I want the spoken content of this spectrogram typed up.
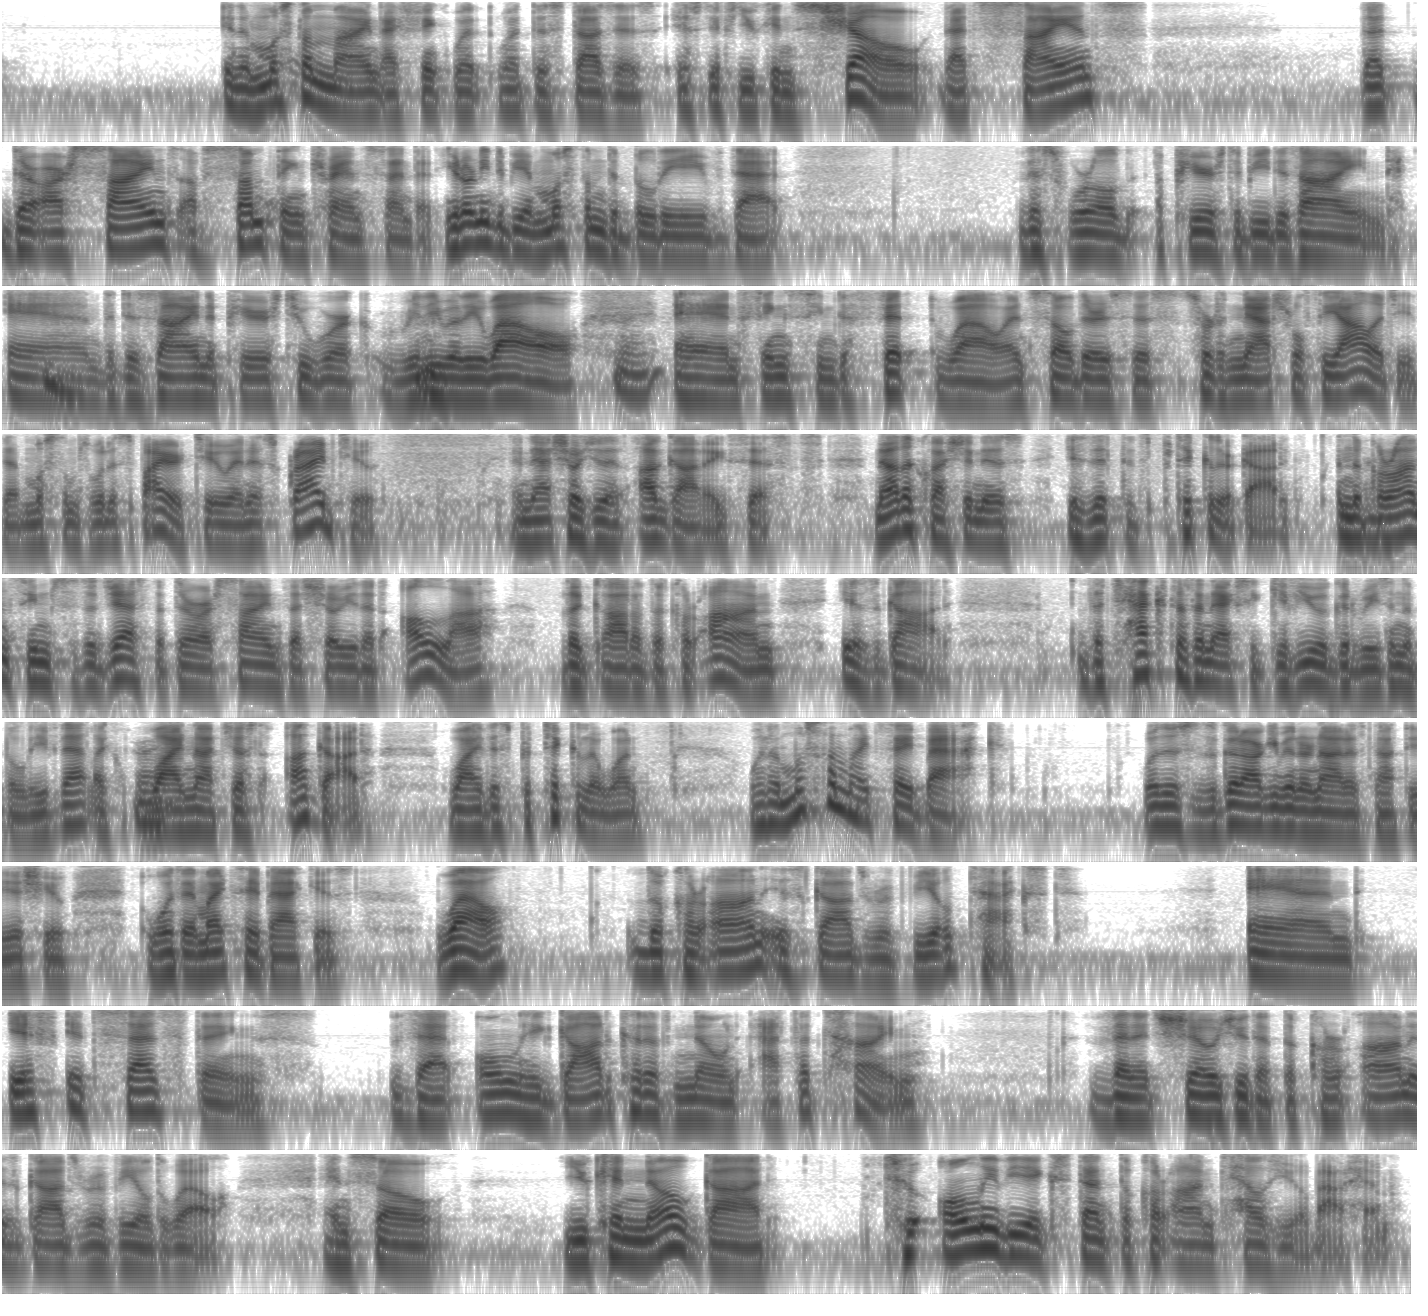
in a Muslim mind, I think what, what this does is, is if you can show that science – that there are signs of something transcendent. You don't need to be a Muslim to believe that this world appears to be designed and mm. the design appears to work really, mm. really well right. and things seem to fit well. And so there's this sort of natural theology that Muslims would aspire to and ascribe to. And that shows you that a God exists. Now the question is, is it this particular God? And the Quran seems to suggest that there are signs that show you that Allah, the God of the Quran, is God the text doesn't actually give you a good reason to believe that. Like, right. why not just a God? Why this particular one? What a Muslim might say back, whether this is a good argument or not is not the issue. What they might say back is, well, the Quran is God's revealed text, and if it says things that only God could have known at the time, then it shows you that the Quran is God's revealed will. And so you can know God to only the extent the Quran tells you about him.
